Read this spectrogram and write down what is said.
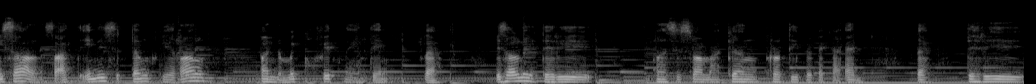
Misal, saat ini sedang viral pandemik COVID-19. Nah, misal dari mahasiswa magang prodi PPKN. Nah, dari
